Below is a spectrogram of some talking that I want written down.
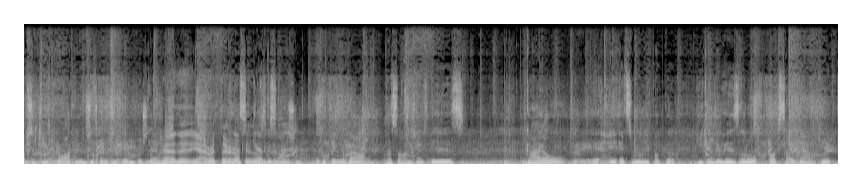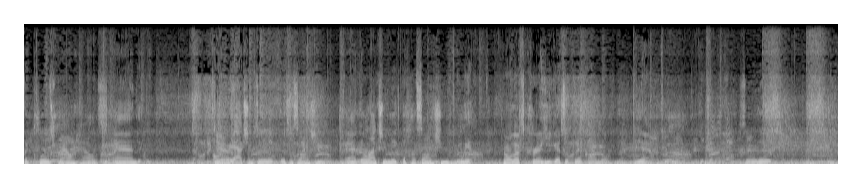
If she keeps blocking him, she's gonna keep getting pushed down. Yeah, th- yeah, right there. He has Okay, to guess was a good Hassan example. Shu. But the thing about Hazanshu's is Guile, i i- it's really fucked up. He can do his little upside down kick, the close roundhouse, and on reaction to the Hazanshu, and it'll actually make the Hazanshu whip. Oh, that's And crazy. he gets a full combo. Yeah. So there.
